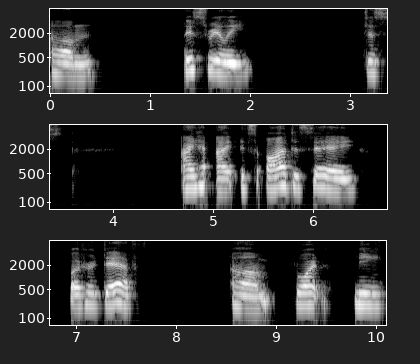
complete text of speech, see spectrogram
um, this really just I, I it's odd to say but her death um, brought me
